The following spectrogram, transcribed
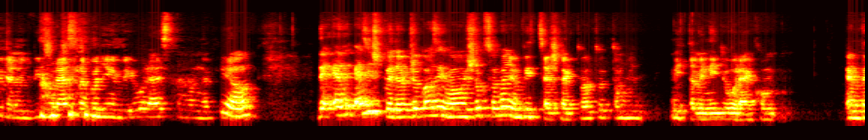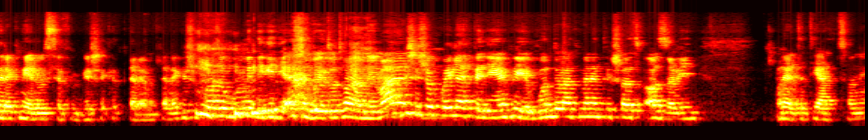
ugyanúgy vihoráznak, hogy én vihoráztam, annak Ja. De ez, ez, is például csak azért van, hogy sokszor nagyon viccesnek tartottam, hogy mit tudom én így órákon emberek milyen összefüggéseket teremtenek, és akkor azokból mindig így eszembe jutott valami más, és akkor így lett egy ilyen hülye gondolatmenet, és az, azzal így lehetett játszani.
